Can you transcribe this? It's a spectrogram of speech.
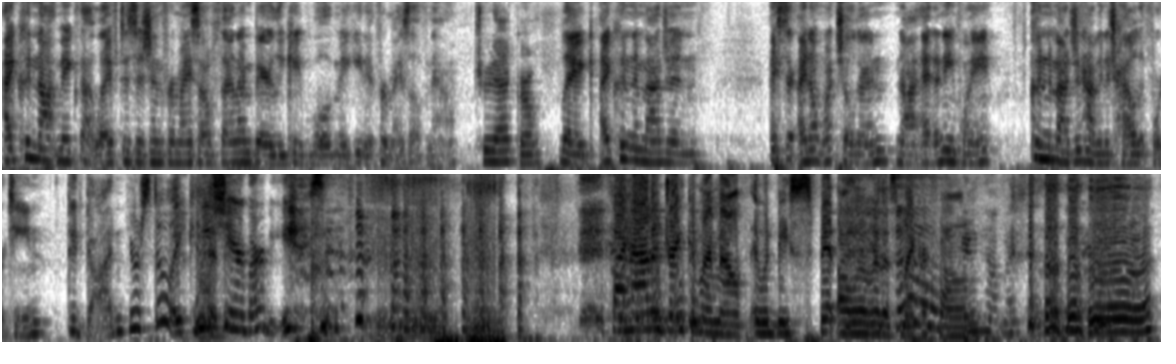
I could not make that life decision for myself then. I'm barely capable of making it for myself now. True that, girl. Like I couldn't imagine. I cer- I don't want children. Not at any point. Couldn't imagine having a child at 14. Good God. You're still a kid. We share Barbies. If I had a drink in my mouth, it would be spit all over this Oh, I microphone. myself.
